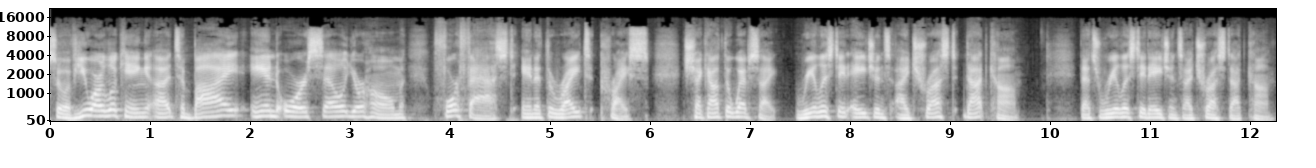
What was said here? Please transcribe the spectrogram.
So if you are looking uh, to buy and or sell your home for fast and at the right price, check out the website realestateagentsitrust.com. That's realestateagentsitrust.com.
